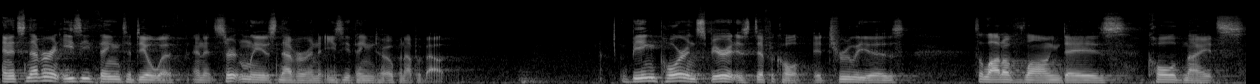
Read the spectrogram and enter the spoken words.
and it's never an easy thing to deal with, and it certainly is never an easy thing to open up about. Being poor in spirit is difficult, it truly is. It's a lot of long days, cold nights,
